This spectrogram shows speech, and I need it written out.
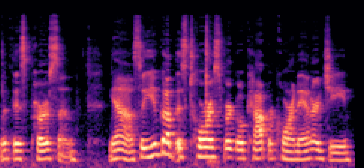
with this person. Yeah, so you've got this Taurus, Virgo, Capricorn energy.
